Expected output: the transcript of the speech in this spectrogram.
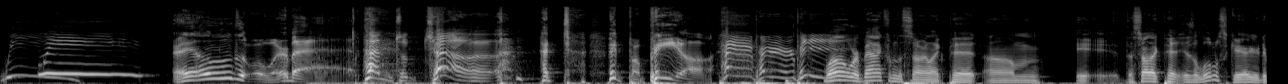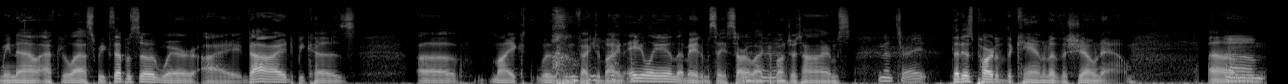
Wee. Wee. And we're back. Had to cha. Hat- Hey, papilla. Well, we're back from the Starlight Pit. Um, it, it- the Starlight Pit is a little scarier to me now after last week's episode where I died because uh, Mike was infected by an alien that made him say Sarlacc a bunch of times. That's right. That is part of the canon of the show now. Um, Um,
